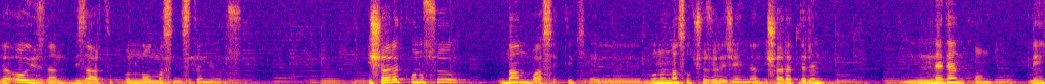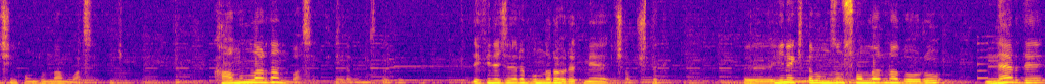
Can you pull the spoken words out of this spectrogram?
Ve o yüzden biz artık bunun olmasını istemiyoruz. İşaret konusundan bahsettik. Ee, bunun nasıl çözüleceğinden, işaretlerin neden konduğu, ne için konduğundan bahsettik. Kanunlardan bahsettik kitabımızda. Definecilere bunları öğretmeye çalıştık. Ee, yine kitabımızın sonlarına doğru nerede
